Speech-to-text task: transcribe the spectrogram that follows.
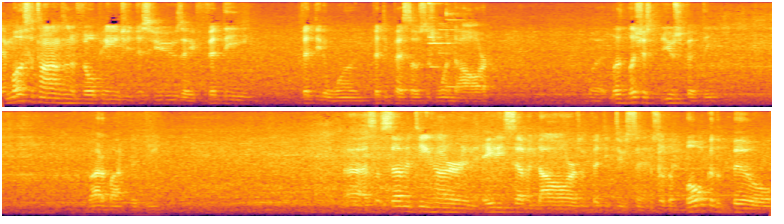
And most of the times in the Philippines, you just use a 50, 50 to one. 50 pesos is one dollar. But let's just use 50 divided by 50. Uh, so $1,787.52. So the bulk of the bill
